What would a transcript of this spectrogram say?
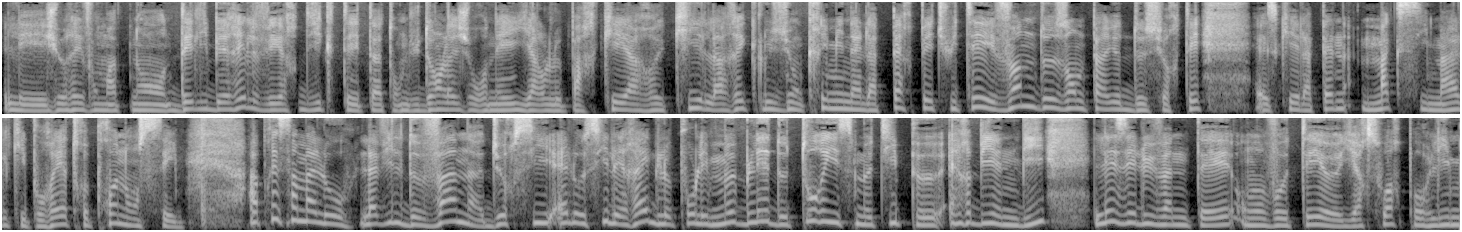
Les jurés vont maintenant délibérer. Le verdict est attendu dans la journée. Hier, le parquet a requis la réclusion criminelle à perpétuité et 22 ans de période de sûreté, ce qui est la peine maximale qui pourrait être prononcée. Après Saint-Malo, la ville de Vannes durcit elle aussi les règles pour les meublés de tourisme type Airbnb. Les élus vannetais ont voté euh, hier soir pour limiter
